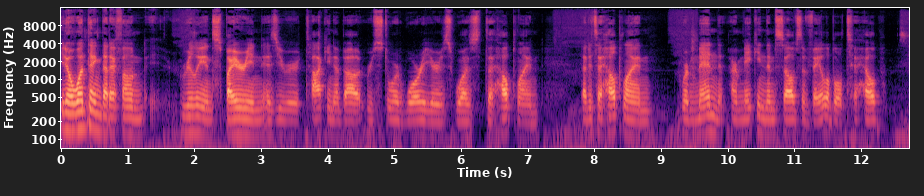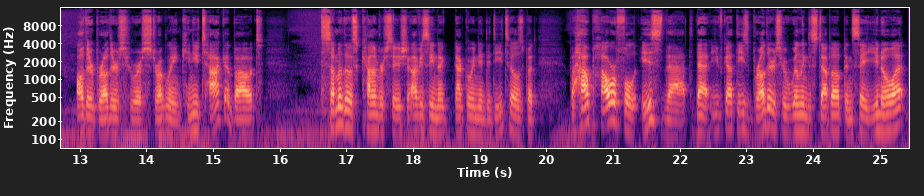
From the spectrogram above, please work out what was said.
You know, one thing that I found really inspiring as you were talking about Restored Warriors was the helpline that it's a helpline where men are making themselves available to help other brothers who are struggling. Can you talk about some of those conversations? Obviously, not, not going into details, but but how powerful is that? That you've got these brothers who are willing to step up and say, you know what?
